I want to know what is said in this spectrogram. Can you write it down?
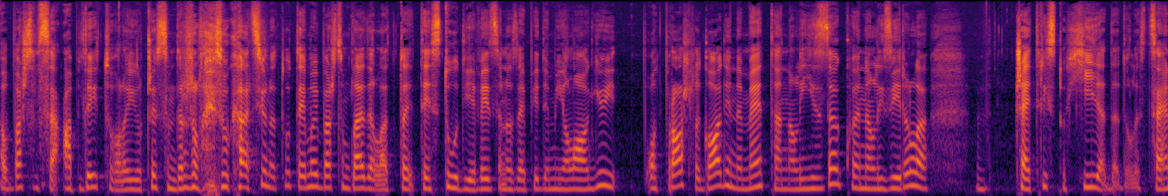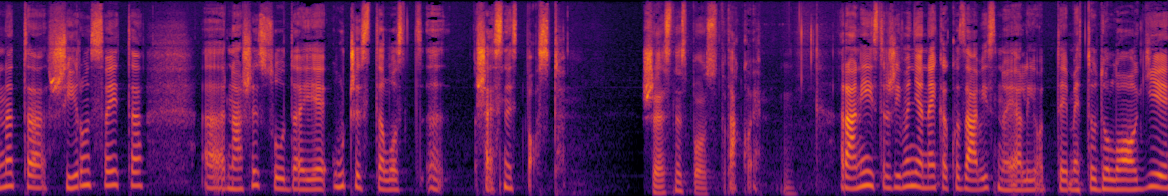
Evo, baš sam se update-ovala, juče sam držala edukaciju na tu temu i baš sam gledala te, te studije vezano za epidemiologiju i od prošle godine meta-analiza koja je analizirala 400.000 adolescenata širom sveta, našli su da je učestalost 16%. 16%? Tako je. Mm. Ranije istraživanja nekako zavisno je ali od te metodologije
